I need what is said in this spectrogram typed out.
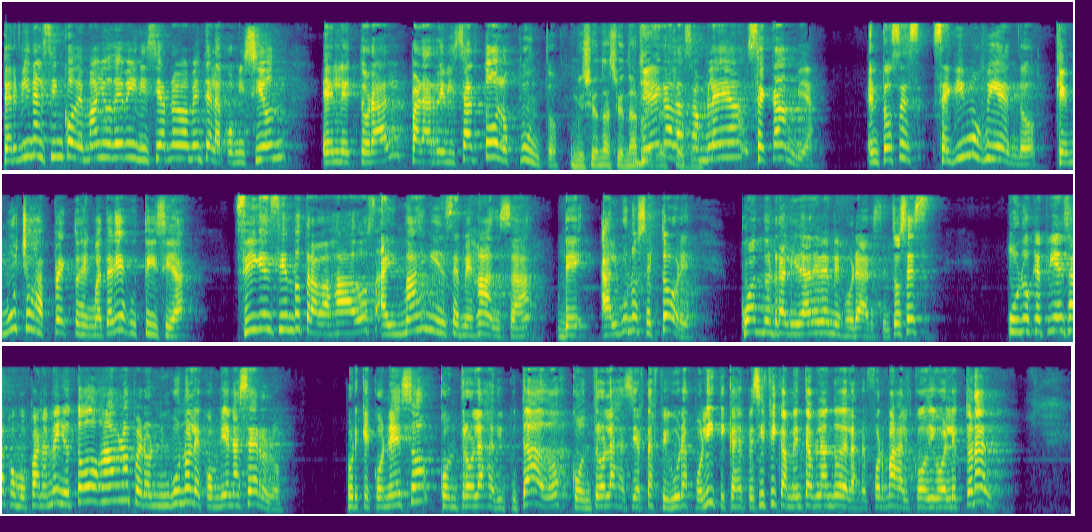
Termina el 5 de mayo, debe iniciar nuevamente la comisión electoral para revisar todos los puntos. Comisión Nacional. Llega a la Asamblea, se cambia. Entonces, seguimos viendo que muchos aspectos en materia de justicia siguen siendo trabajados a imagen y en semejanza de algunos sectores, cuando en realidad debe mejorarse. Entonces, uno que piensa como panameño, todos hablan, pero ninguno le conviene hacerlo. Porque con eso controlas a diputados, controlas a ciertas figuras políticas, específicamente hablando de las reformas al Código Electoral.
